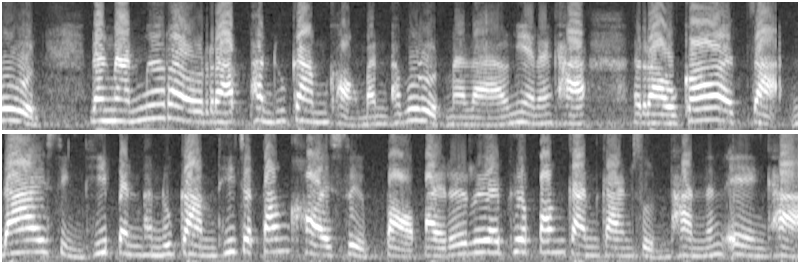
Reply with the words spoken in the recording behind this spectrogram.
บุรุษ ดังนั้นเมื่อเรารับพันธุกรรมของบรรพบุรุษมาแล้วเนี่ยนะคะ เราก็จะได้สิ่งที่เป็นพันธุกรรมที่จะต้องคอยสืบต่อไปเรื่อย ๆ เพื่อป้องกันการสูญพันธุ์นั่นเองค่ะ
